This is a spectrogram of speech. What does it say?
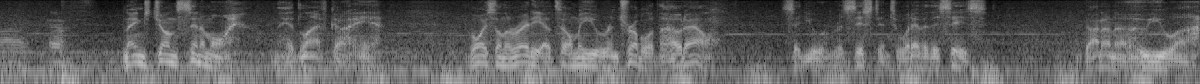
Uh, F. Name's John Sinamoy. I'm the head lifeguard here. Voice on the radio told me you were in trouble at the hotel. Said you were resistant to whatever this is. I don't know who you are,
